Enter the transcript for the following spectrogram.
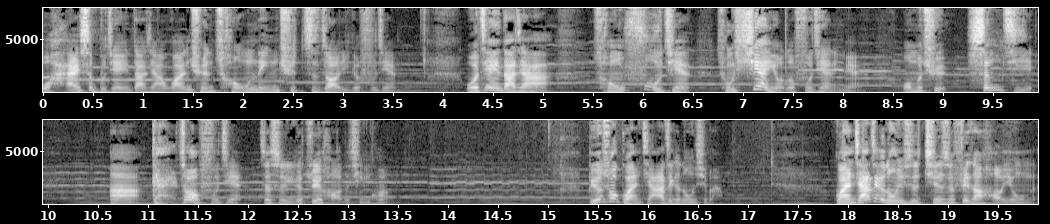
我还是不建议大家完全从零去制造一个附件。我建议大家啊，从附件，从现有的附件里面，我们去升级，啊，改造附件，这是一个最好的情况。比如说管夹这个东西吧，管夹这个东西是其实是非常好用的，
